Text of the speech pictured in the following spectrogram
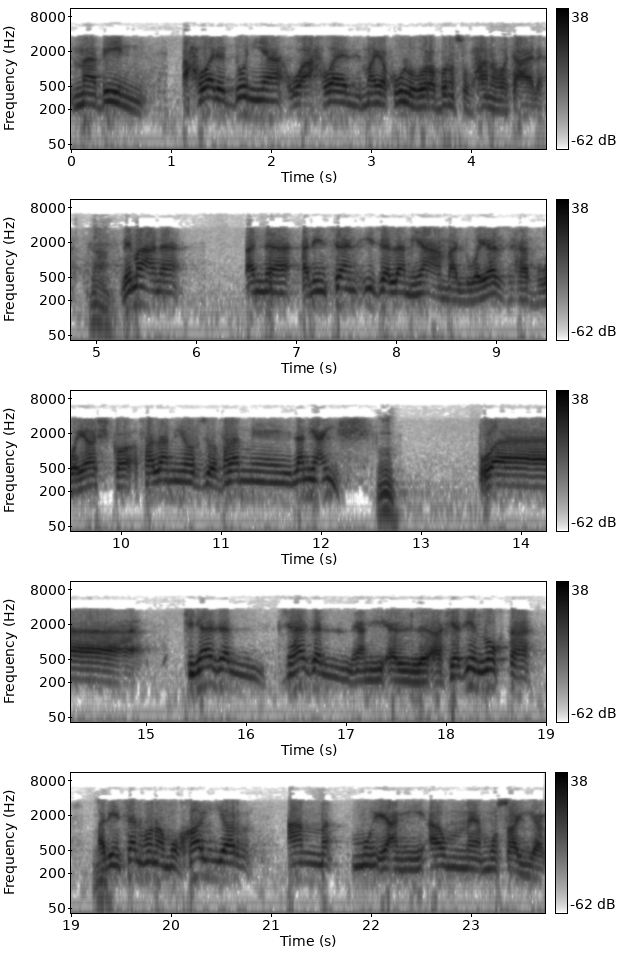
ما بين أحوال الدنيا وأحوال ما يقوله ربنا سبحانه وتعالى نعم. بمعنى أن الإنسان إذا لم يعمل ويذهب ويشقى فلم يرزق فلم لن يعيش م. وفي هذا ال... في هذا ال... يعني ال... في هذه النقطة م. الإنسان هنا مخير أم. يعني أو مسير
